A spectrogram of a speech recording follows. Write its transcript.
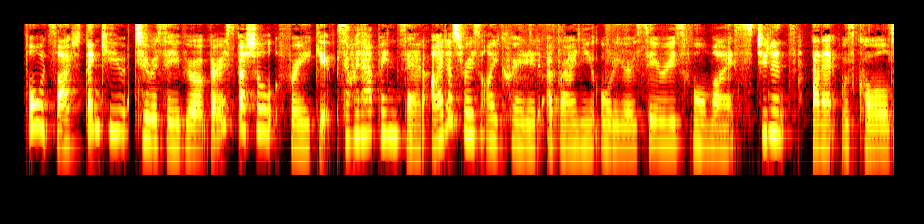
forward slash thank you to receive your very special free gift. So, with that being said, I just recently created a brand new audio series for my students, and it was was called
